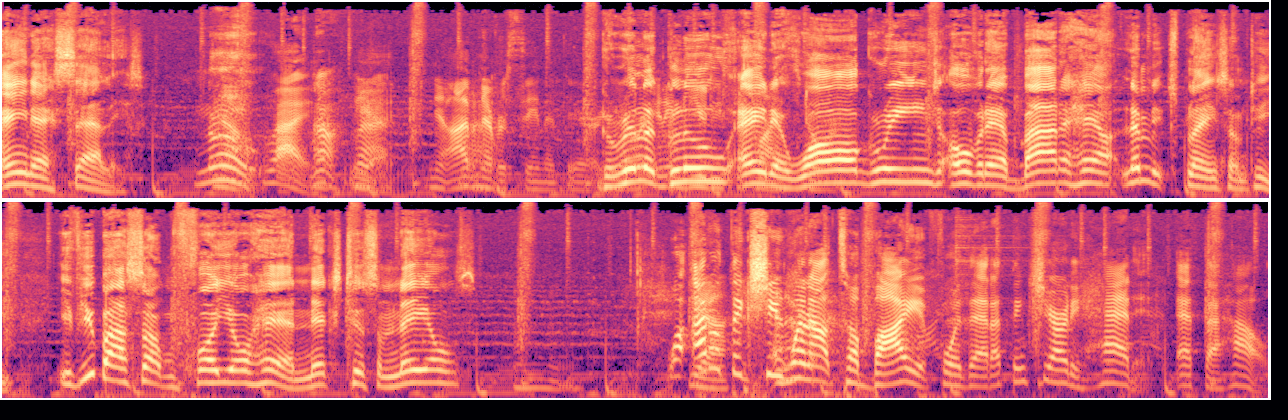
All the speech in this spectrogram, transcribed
ain't at Sally's. No. Right. No, yeah, no, I've never seen it there. Gorilla Or any Glue beauty ain't at. Walgreens over there by the hair. Let me explain something to you. If you buy something for your hair next to some nails, Well, I don't think she And went her- out to buy it for that. I think she already had it at the house.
